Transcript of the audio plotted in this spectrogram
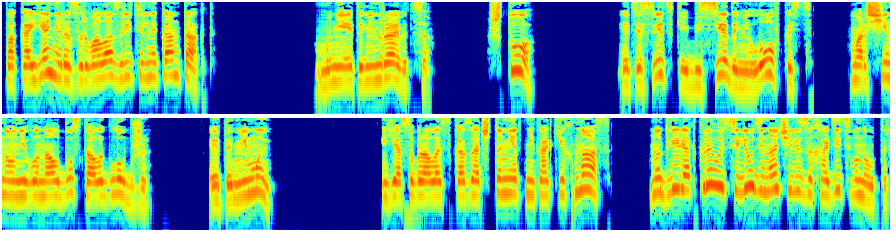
пока я не разорвала зрительный контакт. «Мне это не нравится». «Что?» «Эти светские беседы, неловкость». Морщина у него на лбу стала глубже. «Это не мы». Я собралась сказать, что нет никаких нас, но дверь открылась, и люди начали заходить внутрь.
